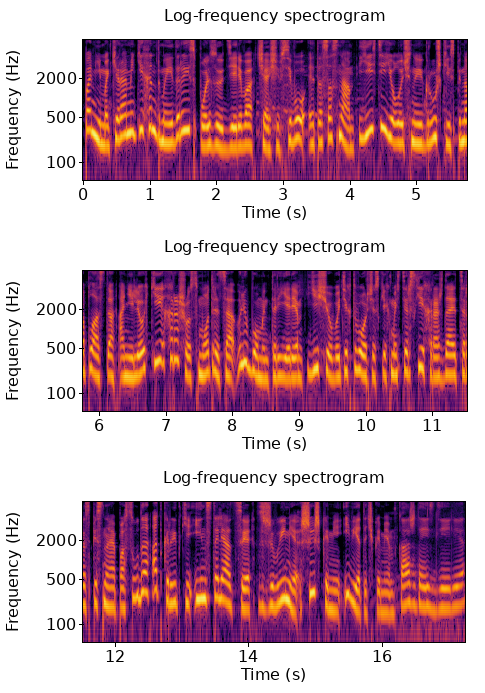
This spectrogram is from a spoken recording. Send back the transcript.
Помимо керамики, хендмейдеры используют дерево. Чаще всего это сосна. Есть и елочные игрушки из пенопласта. Они легкие, хорошо смотрятся в любом интерьере. Еще в этих творческих мастерских рождается расписная посуда, открытки и инсталляции с живыми шишками и веточками. Каждое изделие,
